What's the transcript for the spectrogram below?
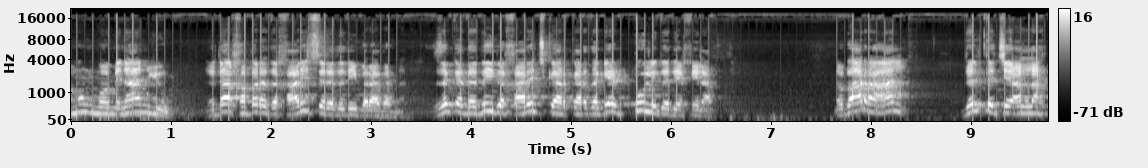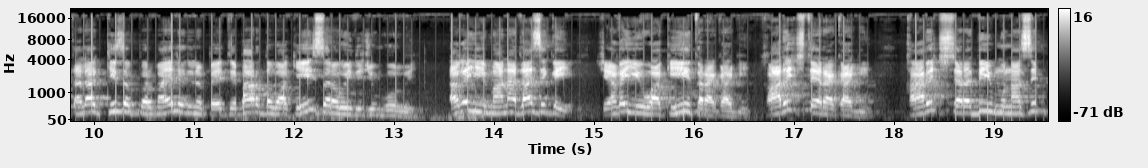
امون مؤمنان یو نو دا خبره د خارج سره د دې برابر نه ځکه د دې د خارج کارکردګي ټول د دې خلاف دي نو بهرحال دلته چې الله تعالی کذب فرمایلی دی نو په اعتبار د واقعي سره وي د جمهور وي هغه یې معنا داسې کوي چې هغه یې واقعي تراکاږي خارج ته راکاږي خارج سره دی مناسب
